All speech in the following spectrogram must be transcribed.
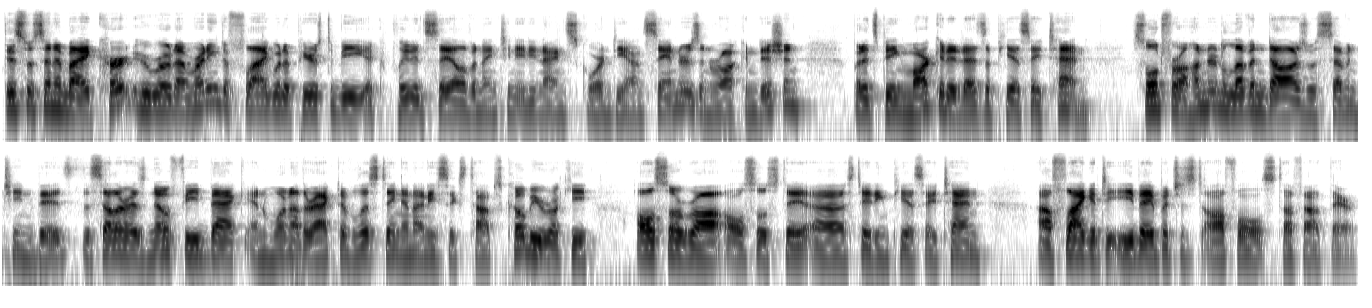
This was sent in by Kurt, who wrote, I'm writing to flag what appears to be a completed sale of a 1989 scored Deion Sanders in raw condition but it's being marketed as a PSA 10. Sold for $111 with 17 bids. The seller has no feedback and one other active listing, a 96 Topps Kobe rookie, also raw, also sta- uh, stating PSA 10. I'll flag it to eBay, but just awful stuff out there.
